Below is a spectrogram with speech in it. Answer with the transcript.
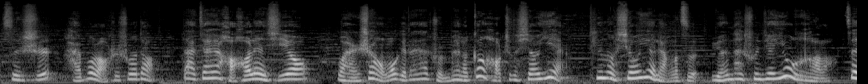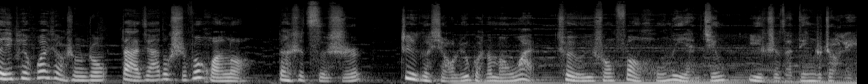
此时，海部老师说道：“大家要好好练习哦，晚上我给大家准备了更好吃的宵夜。”听到“宵夜”两个字，元太瞬间又饿了。在一片欢笑声中，大家都十分欢乐。但是此时，这个小旅馆的门外却有一双泛红的眼睛一直在盯着这里。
